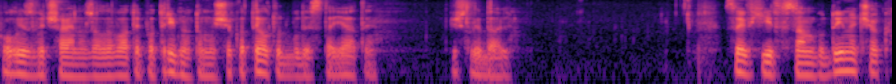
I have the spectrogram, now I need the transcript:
Поли, звичайно, заливати потрібно, тому що котел тут буде стояти. Пішли далі. Це вхід в сам будиночок.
